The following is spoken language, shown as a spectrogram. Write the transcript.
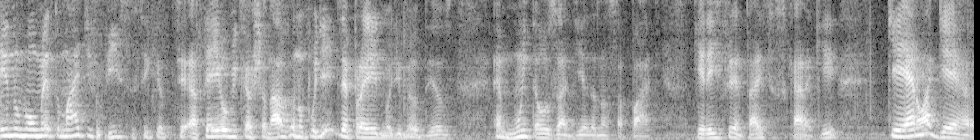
e no momento mais difícil, assim, que até eu me questionava, que eu não podia dizer para ele, mas eu digo, meu Deus, é muita ousadia da nossa parte. Querer enfrentar esses caras aqui, que eram a guerra.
